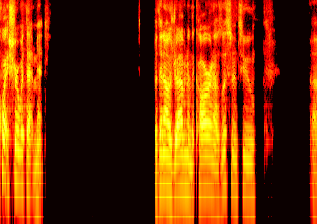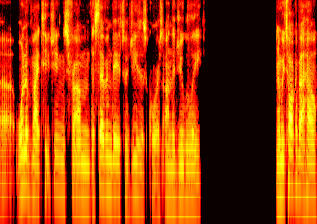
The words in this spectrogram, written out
quite sure what that meant. But then I was driving in the car and I was listening to uh, one of my teachings from the Seven Days with Jesus course on the Jubilee. And we talk about how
